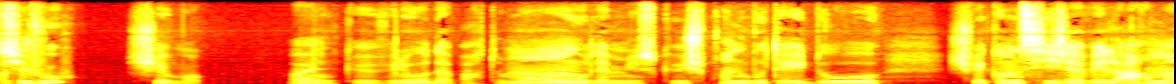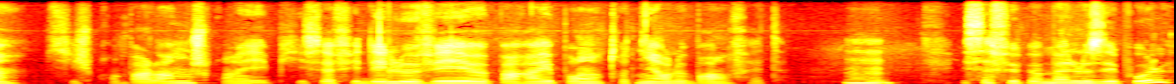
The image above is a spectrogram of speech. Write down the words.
Chez vous? Chez moi. Donc euh, vélo d'appartement ou de la muscu, je prends une bouteille d'eau, je fais comme si j'avais l'arme. Si je prends pas l'arme, je prends et puis ça fait des levées pareil pour entretenir le bras en fait. Mhm. Et ça fait pas mal aux épaules?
